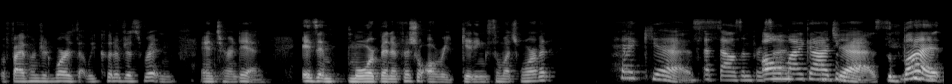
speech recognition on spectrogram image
or 500 words that we could have just written and turned in. Is it more beneficial? Are we getting so much more of it? Heck yes. a thousand percent. Oh my god, yes. But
